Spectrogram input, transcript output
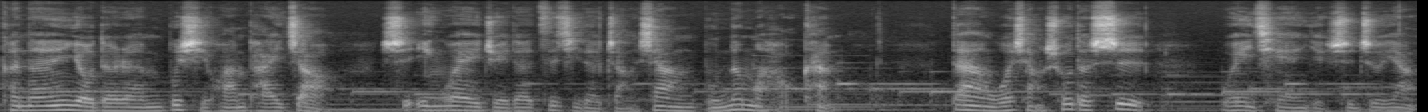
可能有的人不喜欢拍照。是因为觉得自己的长相不那么好看，但我想说的是，我以前也是这样，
